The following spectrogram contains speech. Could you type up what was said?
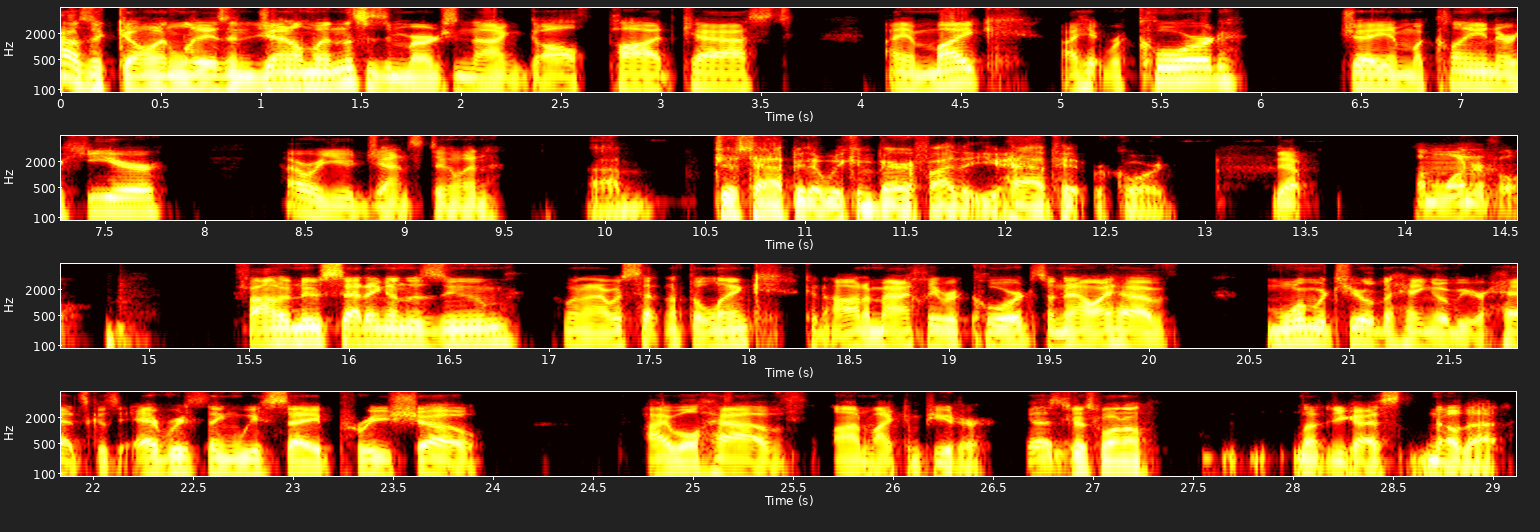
How's it going, ladies and gentlemen? This is Emerging Nine Golf Podcast. I am Mike. I hit record. Jay and McLean are here. How are you gents doing? I'm just happy that we can verify that you have hit record. Yep. I'm wonderful. Found a new setting on the Zoom when I was setting up the link, can automatically record. So now I have more material to hang over your heads because everything we say pre-show, I will have on my computer. Good. Just want to let you guys know that.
